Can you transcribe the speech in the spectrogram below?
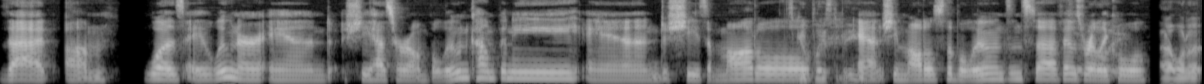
that um was a looner and she has her own balloon company and she's a model It's a good place to be. and she models the balloons and stuff. It was really like, cool. I don't want to.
